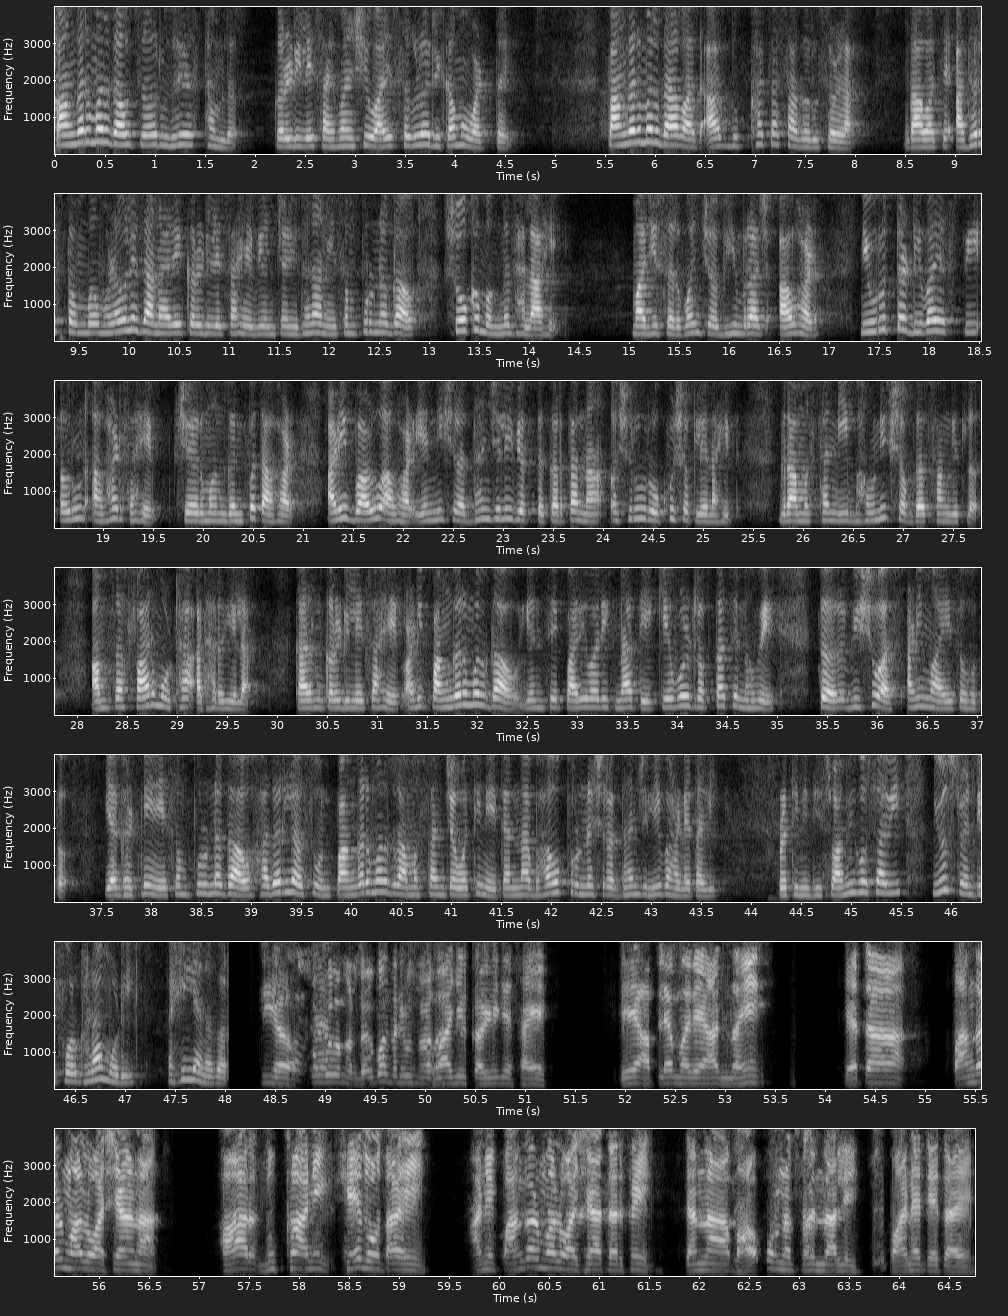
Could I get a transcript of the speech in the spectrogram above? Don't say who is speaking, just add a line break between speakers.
पांगरमल गावचं हृदयच थांबलं. करडिले साहेबांशिवाय सगळं रिकामं वाटतंय. पांगरमल गावात आज दुःखाचा सागर उसळला. गावाचे आधारस्तंभ म्हणवले जाणारे करडिले साहेब यांच्या निधनाने संपूर्ण गाव शोकमग्न झाला आहे. माजी सरपंच भीमराज आव्हाड निवृत्त डीवायएसपी अरुण आव्हाड साहेब चेअरमन गणपत आव्हाड आणि बाळू आव्हाड यांनी श्रद्धांजली व्यक्त करताना अश्रू रोखू शकले नाहीत. ग्रामस्थांनी भावनिक शब्दात सांगितलं आमचा फार मोठा आधार गेला. कारण कर्डिले साहेब आणि पांगरमल गाव यांचे पारिवारिक नाते केवळ रक्ताचे नव्हे तर विश्वास आणि मायेचं होतं. या घटनेने संपूर्ण गाव हादरलं असून पांगरमल ग्रामस्थांच्या वतीने त्यांना भावपूर्ण श्रद्धांजली वाहण्यात आली. प्रतिनिधी Swami Gosavi news twenty four घडामोडी अहिल्यानगर.
कर्डिले साहेब हे आपल्यामध्ये आज नाही. त्याचा पांगरमाल वासियांना फार दुःख आणि खेद होत आहे. आणि पांगरमाल वासियातर्फे त्यांना भावपूर्ण श्रद्धांजली वाहण्यात येत आहे.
